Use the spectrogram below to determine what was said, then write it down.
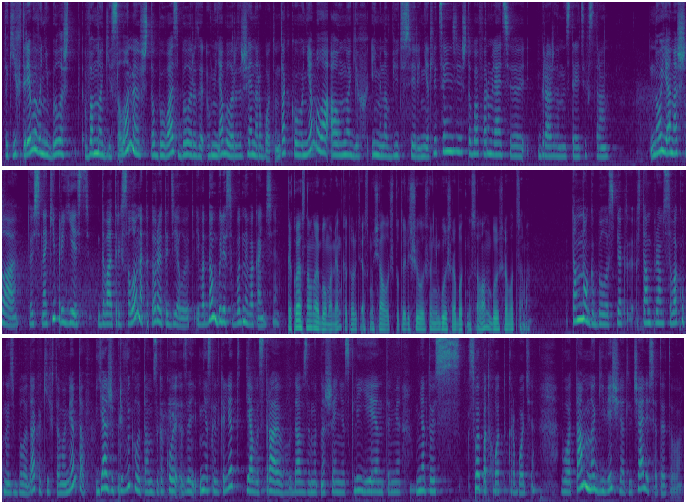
таких требований было во многие салоны, чтобы у вас было, у меня было разрешение на работу. Но так как его не было, а у многих именно в бьюти-сфере нет лицензии, чтобы оформлять э, граждан из третьих стран, Но я нашла. То есть на Кипре есть два-три салона, которые это делают. И в одном были свободные вакансии. Какой основной был момент, который тебя смущал? Вот что ты решила, что не будешь работать на салон, будешь работать сама? Там много было спектр, там прям совокупность была, да, каких-то моментов. Я же привыкла там за какой, за несколько лет я выстраиваю, да, взаимоотношения с клиентами. У меня, то есть, свой подход к работе. Вот, там многие вещи отличались от этого.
